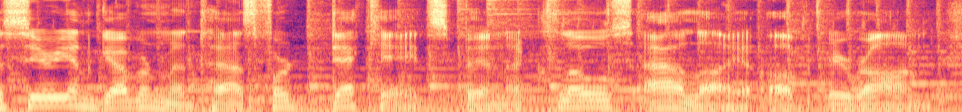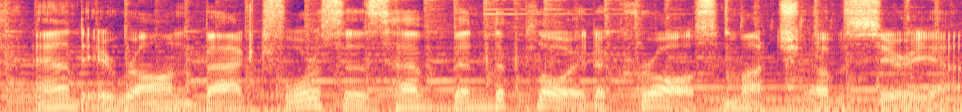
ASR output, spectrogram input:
The Syrian government has for decades been a close ally of Iran, and Iran backed forces have been deployed across much of Syria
